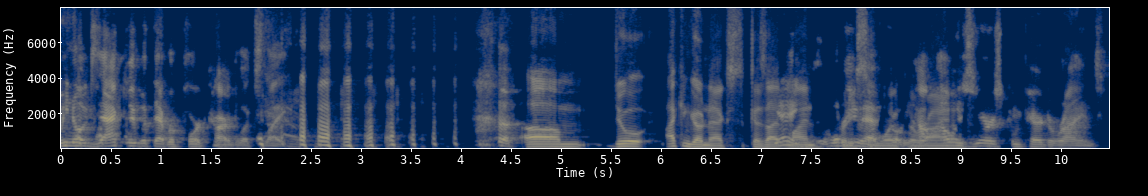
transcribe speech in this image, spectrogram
we know exactly what that report card looks like. um, do I can go next because I yeah, mine's pretty similar to how, Ryan. How is yours compared to Ryan's?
